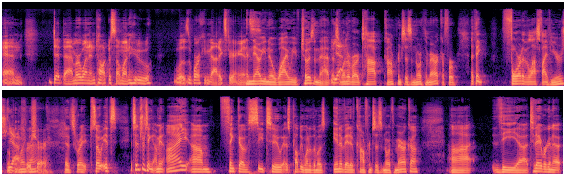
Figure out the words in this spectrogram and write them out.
and did them or went and talked to someone who was working that experience. And now you know why we've chosen that as yeah. one of our top conferences in North America for I think four out of the last five years. Yeah, like for that. sure. It's great. So it's it's interesting. I mean, I um, think of C2 as probably one of the most innovative conferences in North America. Uh, the uh, today we're going to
